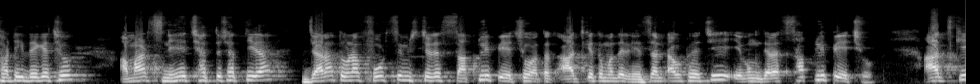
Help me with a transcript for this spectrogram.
সঠিক দেখেছ। আমার স্নেহের ছাত্রছাত্রীরা, যারা তোমরা ফোর্থ সেমিস্টারের সাপ্লি পেয়েছ, অর্থাৎ আজকে তোমাদের রেজাল্ট আউট হয়েছে এবং যারা সাপ্লি পেয়েছ, আজকে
